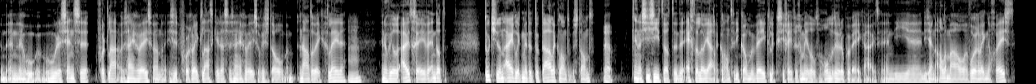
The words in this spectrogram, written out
en, en hoe, hoe recent ze voor het la- zijn geweest. Van, is het vorige week de laatste keer dat ze zijn geweest of is het al een, aantal weken geleden? En hoeveel ze uitgeven. En dat toets je dan eigenlijk met het totale klantenbestand. Ja. En als je ziet dat de echte loyale klanten, die komen wekelijks, die geven gemiddeld 100 euro per week uit. En die, eh, die zijn allemaal vorige week nog geweest.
